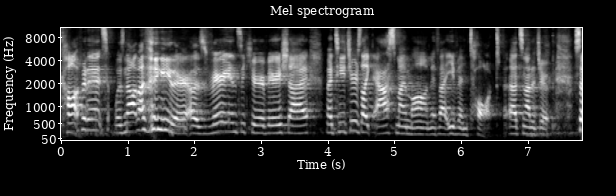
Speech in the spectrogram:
Confidence was not my thing either. I was very insecure, very shy. My teachers like asked my mom if I even taught. That's not a joke. So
